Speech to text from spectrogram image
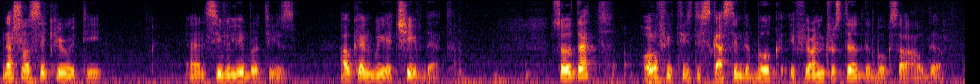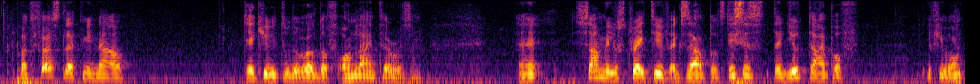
national security and civil liberties? How can we achieve that? So, that all of it is discussed in the book. If you're interested, the books are out there. But first, let me now take you into the world of online terrorism. Uh, some illustrative examples. This is the new type of, if you want,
